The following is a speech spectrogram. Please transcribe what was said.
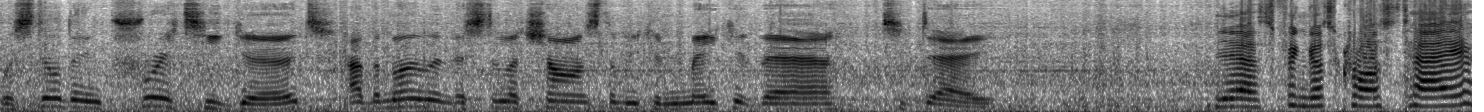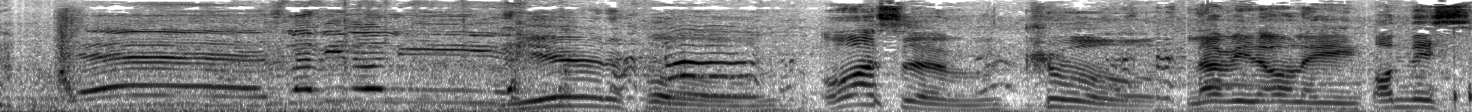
we're still doing pretty good. At the moment there's still a chance that we can make it there today. Yes, fingers crossed, hey? Yes, Lavinoli! Beautiful, awesome, cool. Loving Oli on this,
